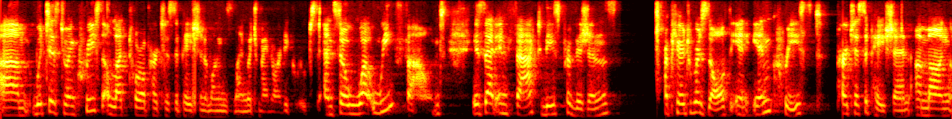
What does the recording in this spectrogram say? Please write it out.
Um, which is to increase electoral participation among these language minority groups. And so, what we found is that, in fact, these provisions appear to result in increased participation among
